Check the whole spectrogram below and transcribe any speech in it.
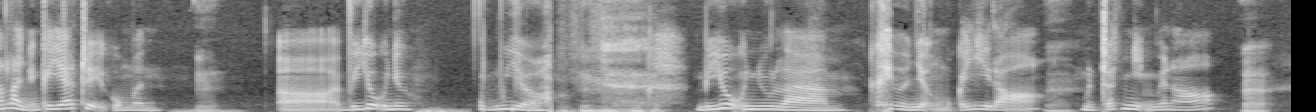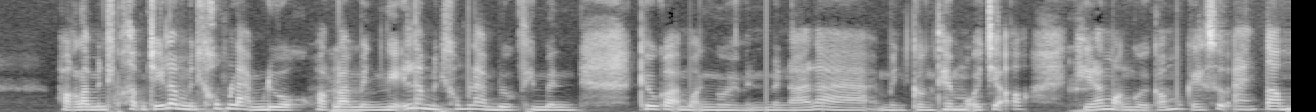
Nó là những cái giá trị của mình. ừ. Ờ, ví dụ như đúng giờ. ví dụ như là khi mà nhận một cái gì đó, Ừ. mình trách nhiệm với nó. À. Hoặc là mình thậm chí là mình không làm được hoặc là À. mình nghĩ là mình không làm được thì mình kêu gọi mọi người mình mình nói là mình cần thêm hỗ trợ thì đó mọi người có một cái sự an tâm.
